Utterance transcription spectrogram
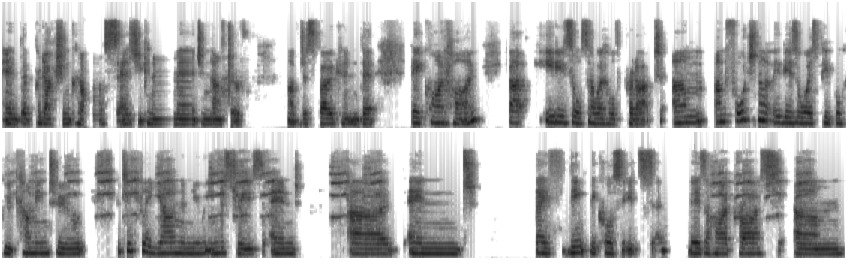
and the production costs, as you can imagine, after I've just spoken, that they're quite high, but it is also a health product. Um, unfortunately, there's always people who come into particularly young and new industries and uh, and they think because it's there's a high price um,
